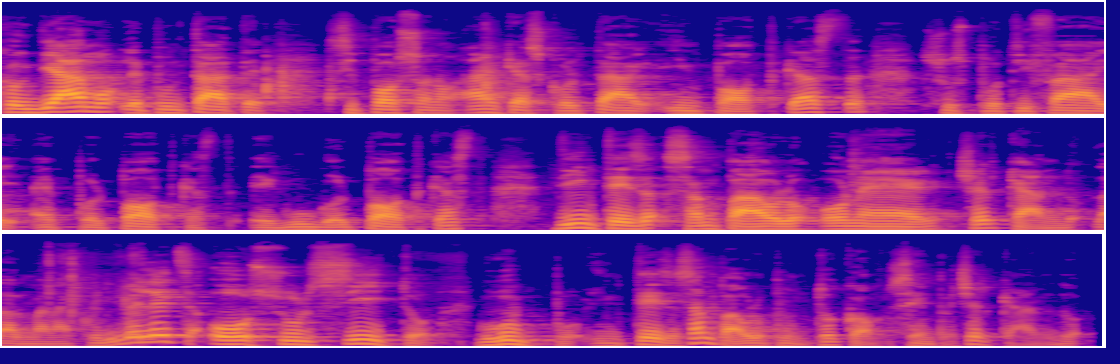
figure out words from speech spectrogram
Ricordiamo, le puntate si possono anche ascoltare in podcast su Spotify, Apple Podcast e Google Podcast di Intesa San Paolo On Air cercando l'almanacco di bellezza o sul sito gruppo intesasanpaolo.com sempre cercando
